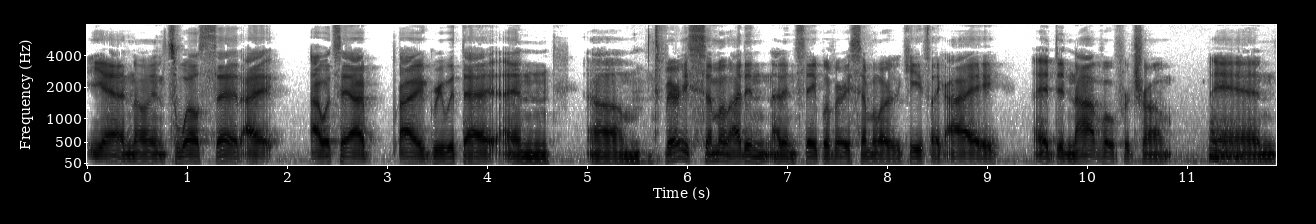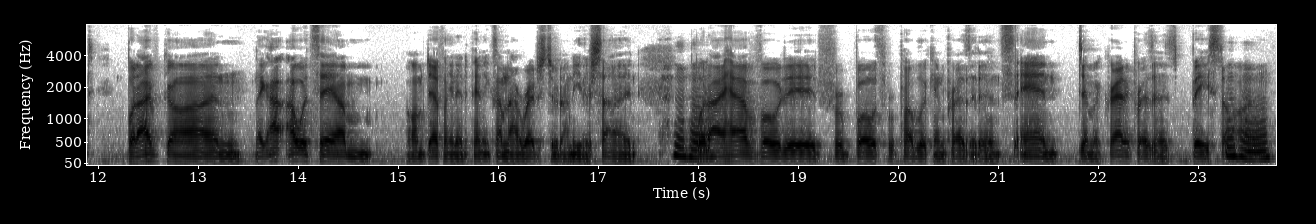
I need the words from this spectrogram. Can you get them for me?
Yeah, no, it's well said. I I would say I I agree with that, and um, it's very similar. I didn't I didn't say, it, but very similar to Keith. Like I I did not vote for Trump, Mhm. and but I've gone like I, I would say I'm I'm definitely an independent because I'm not registered on either side, Mhm. but I have voted for both Republican presidents and Democratic presidents based on Mhm.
